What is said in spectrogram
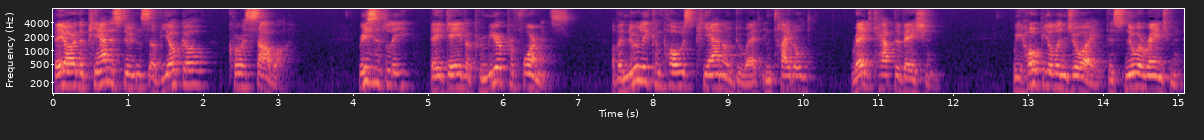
They are the piano students of Yoko Kurosawa. Recently, they gave a premiere performance of a newly composed piano duet entitled Red Captivation. We hope you'll enjoy this new arrangement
